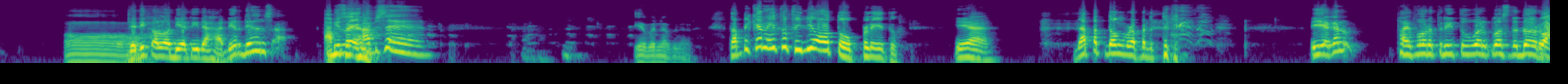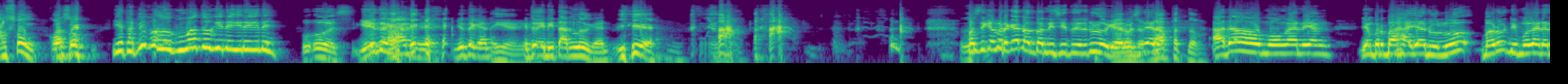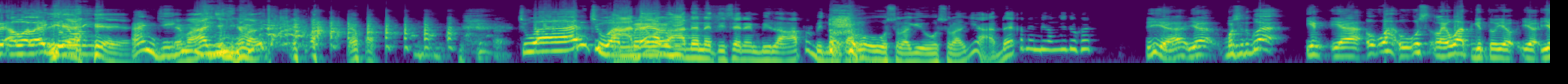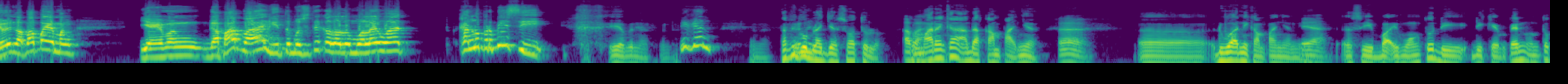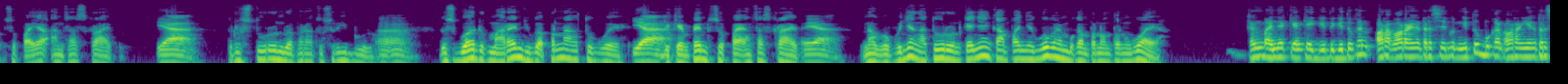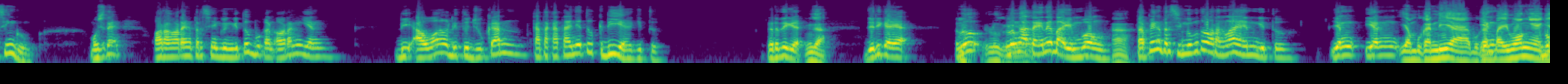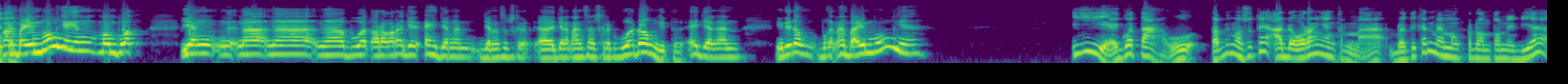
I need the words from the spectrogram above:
Oh. Jadi kalau dia tidak hadir dia harus Absen. absen. Iya benar-benar. Tapi kan itu video autoplay tuh. Iya. Dapat dong berapa detik Iya kan 5 4 3 2 1 close the door. langsung. Langsung. Ya tapi kalau gua tuh gini gini gini. Uus, gitu kan. Iya, gitu kan. Iya, iya. Itu editan lu kan. Iya. Pasti kan mereka nonton di situ dulu kan. Maksudnya ada, dapat dong. ada omongan yang yang berbahaya dulu, baru dimulai dari awal lagi. Iya, Emang iya, iya. Anjing. Emang anjing emang. Cuan, cuan ada memang. yang ada netizen yang bilang apa bintang kamu uus lagi uus lagi ada kan yang bilang gitu kan Iya, ya maksud gua ya ya wah uus lewat gitu ya. Ya ya nggak apa-apa emang ya emang nggak apa-apa gitu. Maksudnya kalau lu mau lewat kan lu permisi, iya benar benar, iya kan? Tapi gue belajar sesuatu loh. Apa? kemarin kan ada kampanye. Ah, eh dua nih kampanye nih. Iya. Eh, si Baim Wong tuh di di campaign untuk supaya unsubscribe. Ya, terus turun berapa ratus ribu loh. Ah, ah. terus gua kemarin juga pernah tuh gue ya, di campaign supaya unsubscribe. Ya. nah gue punya nggak turun. Kayaknya yang kampanye gue memang bukan penonton gue ya. Kan banyak yang kayak gitu-gitu kan orang-orang yang tersinggung itu bukan orang yang tersinggung. Maksudnya orang-orang yang tersinggung itu bukan orang yang di awal ditujukan kata-katanya tuh ke dia gitu. Ngerti gak? enggak Jadi kayak lu Lu- lu lu, ngatainnya Baim Wong, Ah. tapi yang tersinggung tuh orang lain gitu. Yang yang yang bukan dia bukan Yang- Baim Wongnya bukan gitu Baim Wongnya yang membuat yang nge nge nge- ngebuat orang-orang jadi eh jangan jangan subscribe eh, jangan unsubscribe gua dong gitu. Eh jangan ini dong bukan Baim Wongnya. Iya, gue tahu. Tapi maksudnya ada orang yang kena, berarti kan memang penontonnya dia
